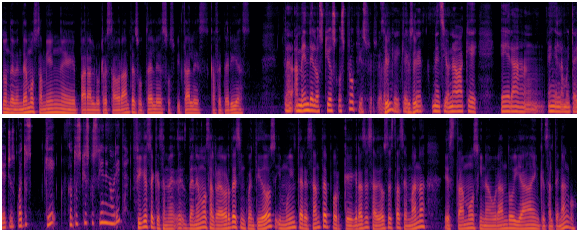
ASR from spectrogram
donde vendemos también eh, para los restaurantes, hoteles, hospitales, cafeterías. Claro, amén de los kioscos propios, pues, que, usted mencionaba que eran en el 98. ¿Cuántos, qué, ¿Cuántos kioscos tienen ahorita? Fíjese que eh, tenemos alrededor de 52 y muy interesante porque gracias a Dios esta semana estamos inaugurando ya en Quesaltenango.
